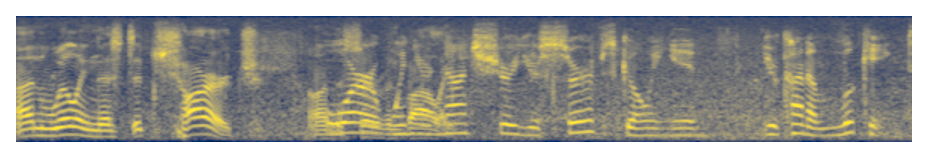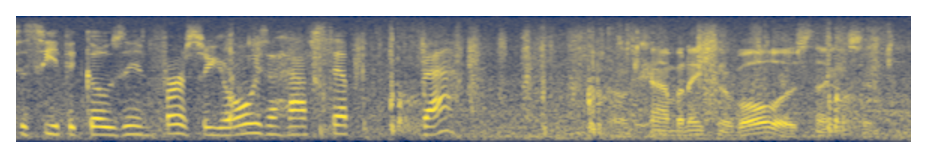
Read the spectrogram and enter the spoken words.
unwillingness to charge on the Or serve and when you're not sure your serve's going in, you're kind of looking to see if it goes in first. So you're always a half step back. A combination of all those things. And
